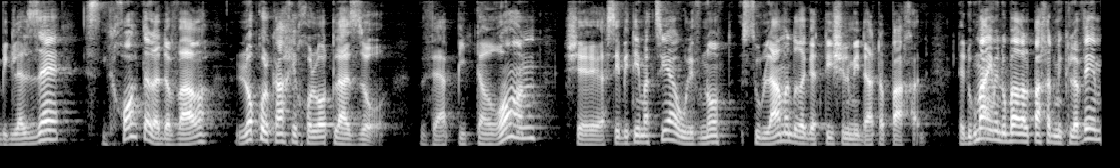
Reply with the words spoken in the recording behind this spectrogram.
בגלל זה, שיחות על הדבר לא כל כך יכולות לעזור. והפתרון שה-CBT מציע הוא לבנות סולם הדרגתי של מידת הפחד. לדוגמה, אם מדובר על פחד מכלבים,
